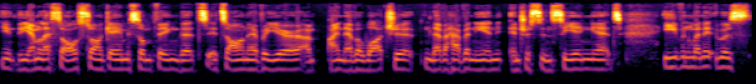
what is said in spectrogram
the MLS All Star Game is something that it's on every year. I, I, never watch it, never have any interest in seeing it. Even when it was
